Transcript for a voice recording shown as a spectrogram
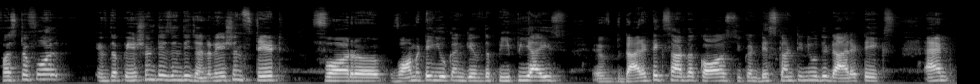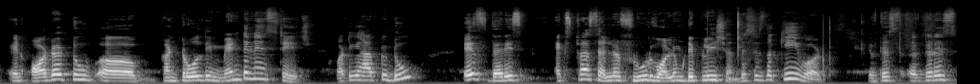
First of all, if the patient is in the generation state for uh, vomiting, you can give the PPIs. If the diuretics are the cause, you can discontinue the diuretics. And in order to uh, control the maintenance stage, what you have to do, if there is extracellular fluid volume depletion, this is the key word. If this, if there is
